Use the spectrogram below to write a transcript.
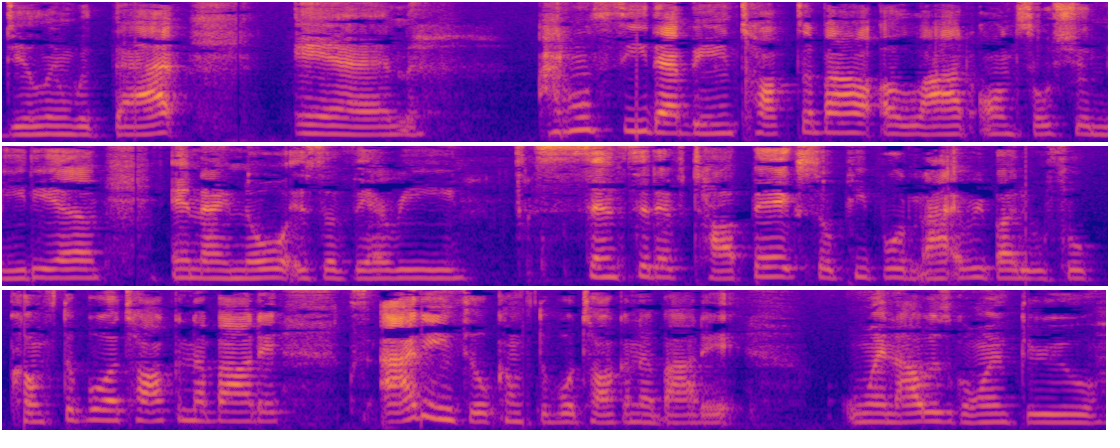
dealing with that and I don't see that being talked about a lot on social media. And I know it's a very sensitive topic, so people, not everybody will feel comfortable talking about it. Because I didn't feel comfortable talking about it when I was going through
